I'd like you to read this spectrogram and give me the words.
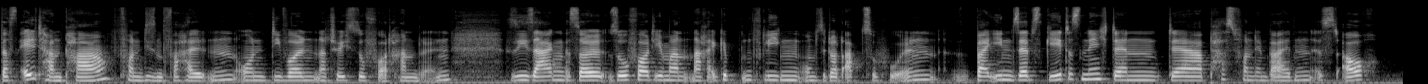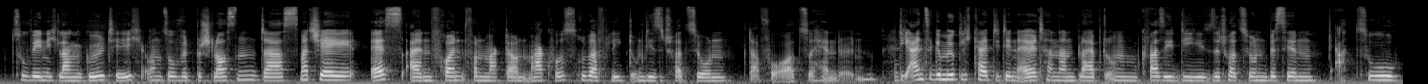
das Elternpaar von diesem Verhalten und die wollen natürlich sofort handeln. Sie sagen, es soll sofort jemand nach Ägypten fliegen, um sie dort abzuholen. Bei ihnen selbst geht es nicht, denn der Pass von den beiden ist auch zu wenig lange gültig und so wird beschlossen, dass Maciej S., ein Freund von Magda und Markus, rüberfliegt, um die Situation da vor Ort zu handeln. Die einzige Möglichkeit, die den Eltern dann bleibt, um quasi die Situation ein bisschen ja, zu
